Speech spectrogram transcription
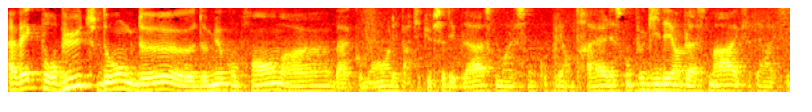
avec pour but donc de, de mieux comprendre euh, bah, comment les particules se déplacent, comment elles sont couplées entre elles, est-ce qu'on peut guider un plasma, etc. etc.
